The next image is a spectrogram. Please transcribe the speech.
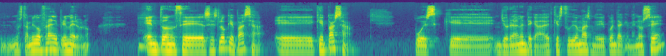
nuestro amigo Fran el primero, ¿no? Entonces, es lo que pasa. Eh, ¿Qué pasa? Pues que yo realmente cada vez que estudio más me doy cuenta que menos sé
